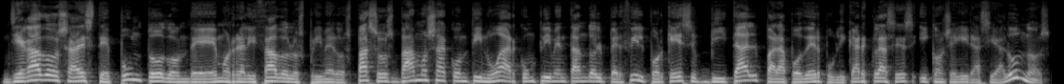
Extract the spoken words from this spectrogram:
Llegados a este punto donde hemos realizado los primeros pasos, vamos a continuar cumplimentando el perfil porque es vital para poder publicar clases y conseguir así alumnos.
